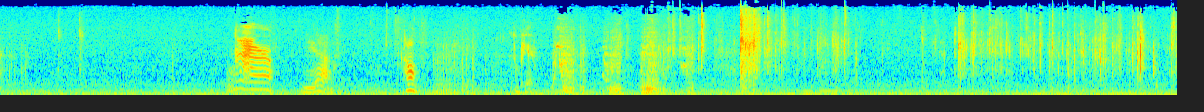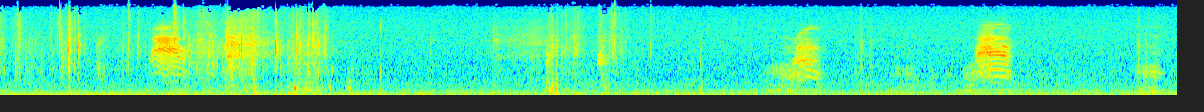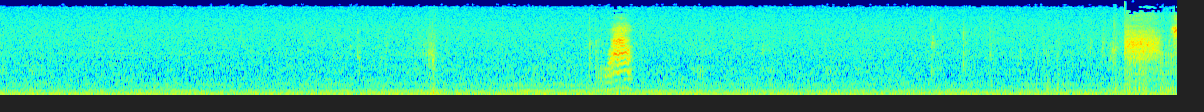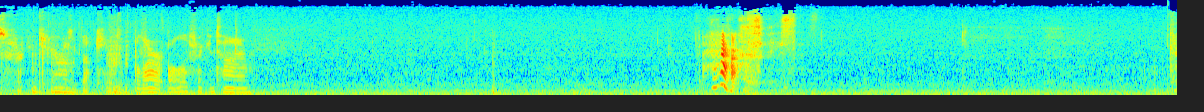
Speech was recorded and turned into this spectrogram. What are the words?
Yeah. Come. Up here. This freaking camera's about blur all the freaking time. Ah.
